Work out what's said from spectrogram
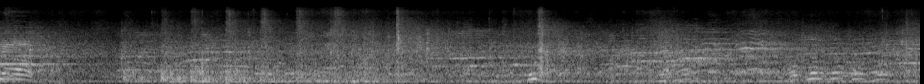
job. Oop. Oh, no, no, no,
